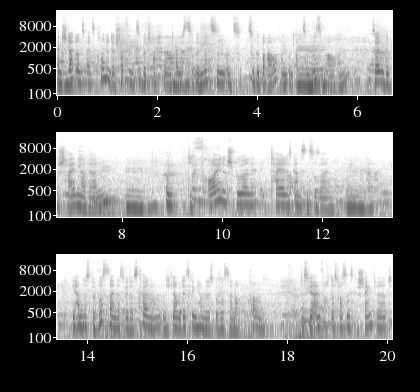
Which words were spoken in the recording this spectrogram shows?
anstatt uns als Krone der Schöpfung zu betrachten und alles zu benutzen und zu, zu gebrauchen und auch zu missbrauchen, sollten wir bescheidener werden. Und die Freude spüren, Teil des Ganzen zu sein. Wir haben das Bewusstsein, dass wir das können. Und ich glaube, deswegen haben wir das Bewusstsein auch bekommen, dass wir einfach das, was uns geschenkt wird,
